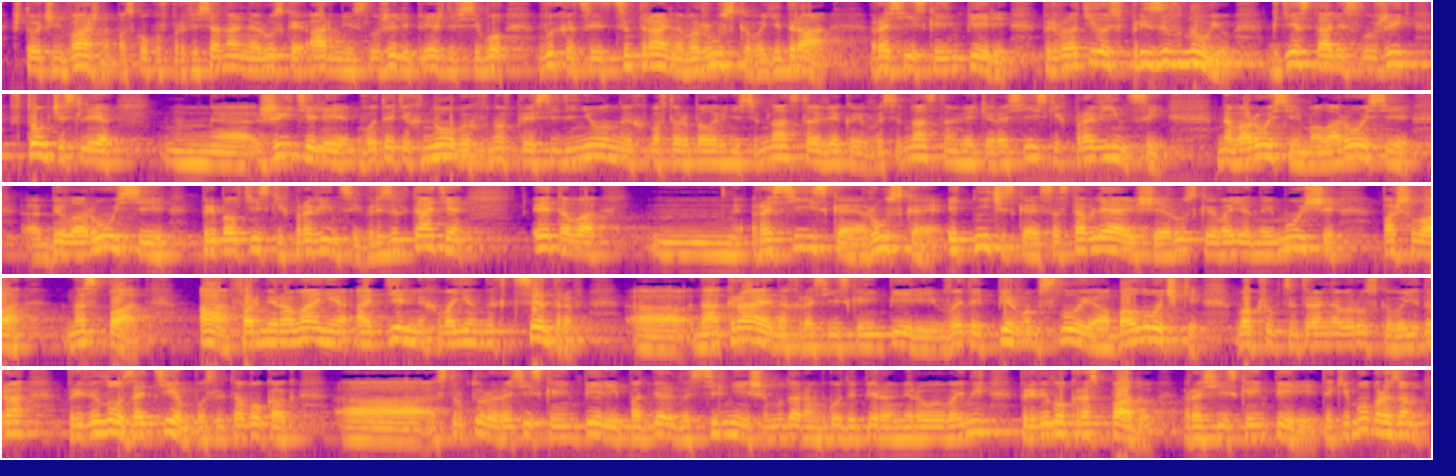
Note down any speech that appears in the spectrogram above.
что очень важно, поскольку в профессиональной русской армии служили прежде всего выходцы из центрального русского ядра Российской империи, превратилась в призывную, где стали служить в том числе э, жители вот этих новых, вновь присоединенных во второй половине 17 века и в 18 веке российских провинций, Новороссии, Малороссии, э, Белоруссии, прибалтийских провинций. В результате этого российская, русская, этническая составляющая русской военной мощи пошла на спад. а формирование отдельных военных центров а, на окраинах Российской империи, в этой первом слое оболочки вокруг центрального русского ядра привело затем, после того, как а, структура Российской империи подверглась сильнейшим ударам в годы Первой мировой войны, привело к распаду Российской империи. Таким образом,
